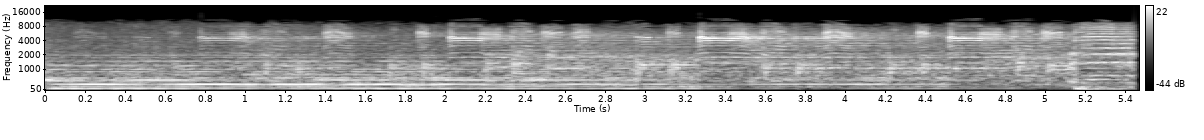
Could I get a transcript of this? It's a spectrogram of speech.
kroz prozor. Kad tamo a u njenoj kućici Aga Vuk. Thank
